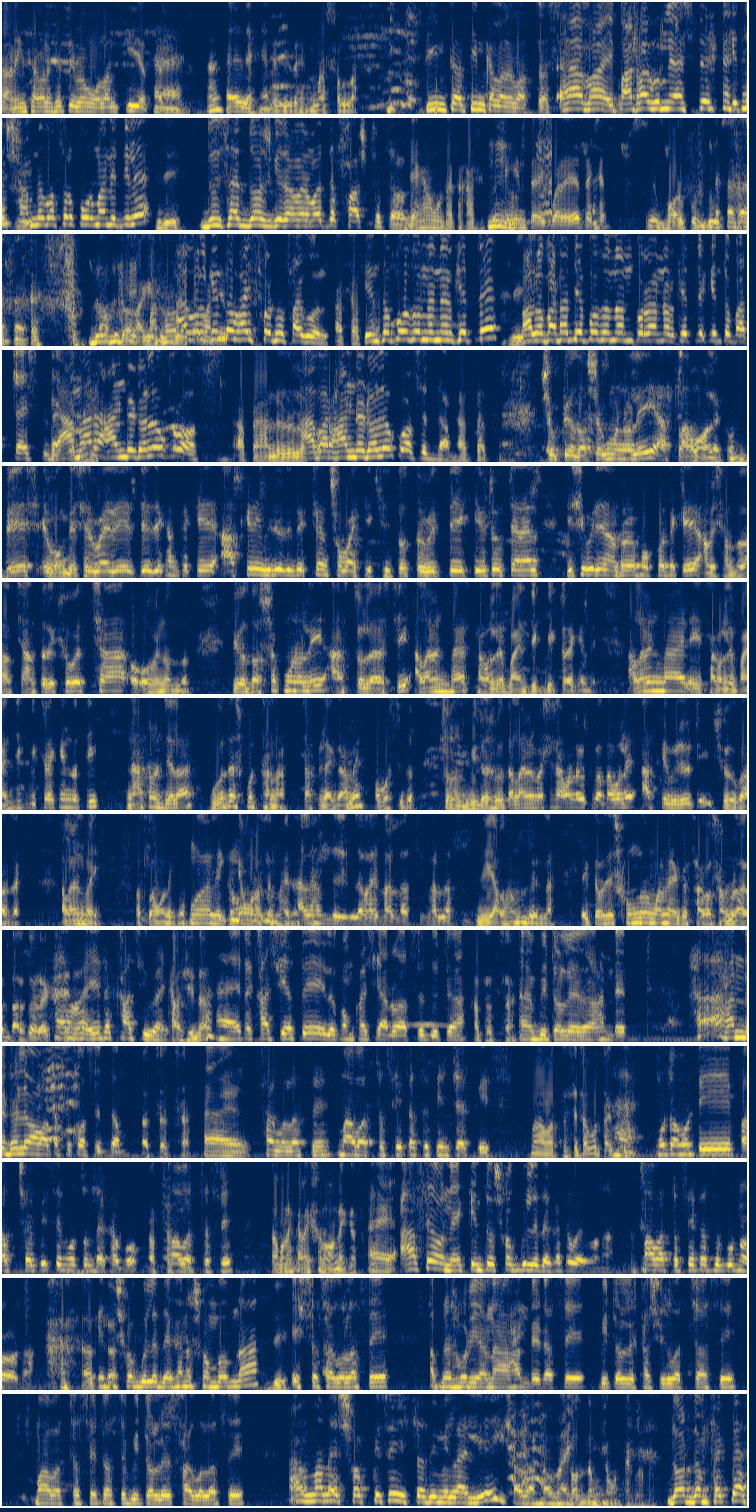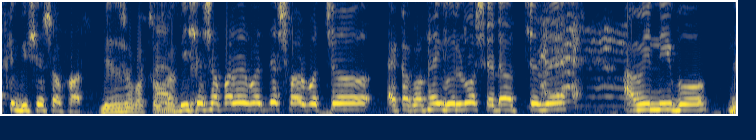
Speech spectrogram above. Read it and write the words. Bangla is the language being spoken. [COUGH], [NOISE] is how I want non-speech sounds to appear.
রানিং ছাগলের ক্ষেত্রে এভাবে ওলান ক্লিয়ার হ্যাঁ হ্যাঁ এই দেখেন। এই দেখেন মাশাআল্লাহ। তিনটা তিন কালারের বাচ্চা আসছে। হ্যাঁ ভাই পাঠা গুনে আসছে। [LAUGHS] কিন্তু সামনে বছর কোরবানি দিলে জি। দুই চার দশ গ্রামের মধ্যে ফার্স্ট হতে হবে। দেখার মতো একটা খাসি কিন্তু একবারে দেখেন যে ভরপুর দুধ। [LAUGHS] ছাগল কিন্তু ভাই ছোট ছাগল। আচ্ছা, আচ্ছা। কিন্তু প্রজননের ক্ষেত্রে ভালো পাঠা দিয়ে প্রজনন করানোর ক্ষেত্রে কিন্তু বাচ্চা আসছে আমার হান্ড্রেড হলেও ক্রস আপনার হান্ড্রেড হলো আবার হান্ড্রেড হলেও ক্রসের দাম। আচ্ছা আচ্ছা। সুপ্রিয় দর্শক মন্ডলী আসসালামু আলাইকুম। দেশ এবং দেশের বাইরে যে যেখান থেকে আজকের এই ভিডিওটি দেখছেন সবাইকে কৃষি তথ্যভিত্তিক ইউটিউব চ্যানেল কৃষিবিডি নাটোরের পক্ষ থেকে আমি শান্ত জানাচ্ছি আন্তরিক শুভেচ্ছা ও অভিনন্দন। প্রিয় দর্শক মন্ডলী আজ চলে আসছি আলামিন ভাইয়ের ছাগলের বাণিজ্যিক বিক্রয় কেন্দ্রে। আলামিন ভাইয়ের এই ছাগলের বাণিজ্যিক বিক্রয় কেন্দ্রটি নাটোর জেলার গুরদাসপুর থানার চাপিলা গ্রামে অবস্থিত। চলুন ভিডিও শুরুতে আলামিন ভাইয়ের সামান্য কিছু কথা বলে আজকের ভিডিওটি শুরু করা যাক। আলামিন ভাই আসসালামু আলাইকুম। ওয়ালাইকুম কেমন আছেন ভাই? আলহামদুলিল্লাহ ভাই ভালো আছি ভালো আছি জি আলহামদুলিল্লাহ। দেখতে পাচ্ছি সুন্দর মানে একটা ছাগল সামনে দাঁড় করে রাখছে। হ্যাঁ ভাই এটা খাসি ভাই। খাসি না? হ্যাঁ এটা খাসি আছে এরকম খাসি আরও আছে দুইটা। আচ্ছা আচ্ছা। হ্যাঁ, বিটলের হান্ড্রেড হ্যাঁ হান্ড্রেড হলেও আমার কাছে কষের দাম। আচ্ছা আচ্ছা। হ্যাঁ ছাগল আছে মা বাচ্চা সেট আছে তিন চার পিস মা বাচ্চা সেটাও থাকবে? হ্যাঁ মোটামুটি পাঁচ ছয় পিসের মতন দেখাবো আচ্ছা, মা আচ্ছা। বাচ্চা সেট। তার মানে কানেকশন অনেক আছে। হ্যাঁ আছে অনেক কিন্তু সবগুলো দেখাতে পারব না। মা বাচ্চা সেট আছে পনেরোটা। [LAUGHS] কিন্তু আচ্ছা সবগুলো দেখানো সম্ভব না। এক্সট্রা ছাগল আছে আপনার হরিয়ানা হান্ড্রেড আছে বিটলের খাসির বাচ্চা আছে মা বাচ্চা সেট আছে বিটলের ছাগল আছে। মানে সবকিছু ইত্যাদি মিলাইলেই সাজানো ভাই। দরদাম কেমন থাকবে দরদাম থাকবে আজকে বিশেষ অফার। বিশেষ অফার চলবে হ্যাঁ, বিশেষ অফারের মধ্যে সর্বোচ্চ একটা কথাই বলব সেটা হচ্ছে যে আমি নিব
